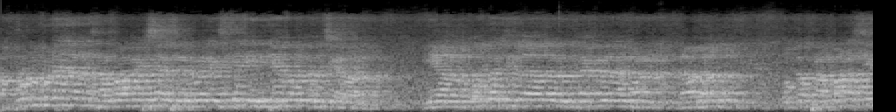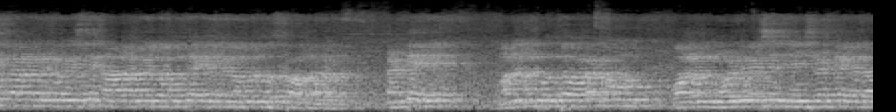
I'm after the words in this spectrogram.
అప్పుడు కూడా ఏదైనా సమావేశాలు నిర్వహిస్తే ఇదే వాళ్ళు వచ్చేవాళ్ళు. ఈ ఒక్కొక్క జిల్లాలో ఇంతకన్నా మనం డబల్ ఒక ప్రమాణ స్వీకారం నిర్వహిస్తే నాలుగు వేల మంది ఐదు వేల మంది వస్తూ ఉన్నారు అంటే మనం కొంతవరకు వాళ్ళని మోటివేషన్ చేసినట్టే కదా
